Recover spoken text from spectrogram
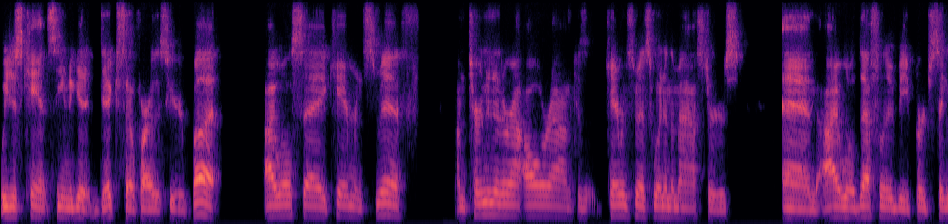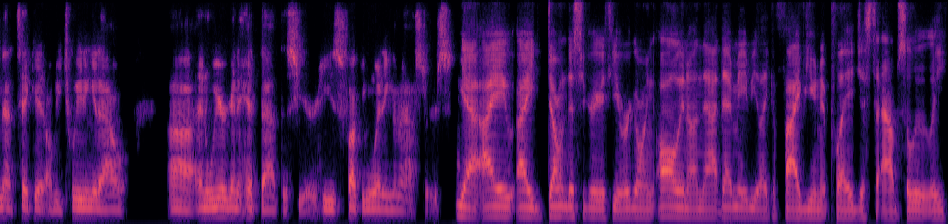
we just can't seem to get it dick so far this year. But I will say, Cameron Smith, I'm turning it around all around because Cameron Smith's winning the Masters, and I will definitely be purchasing that ticket. I'll be tweeting it out. Uh, and we're going to hit that this year. He's fucking winning the Masters. Yeah, I I don't disagree with you. We're going all in on that. That may be like a five unit play just to absolutely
